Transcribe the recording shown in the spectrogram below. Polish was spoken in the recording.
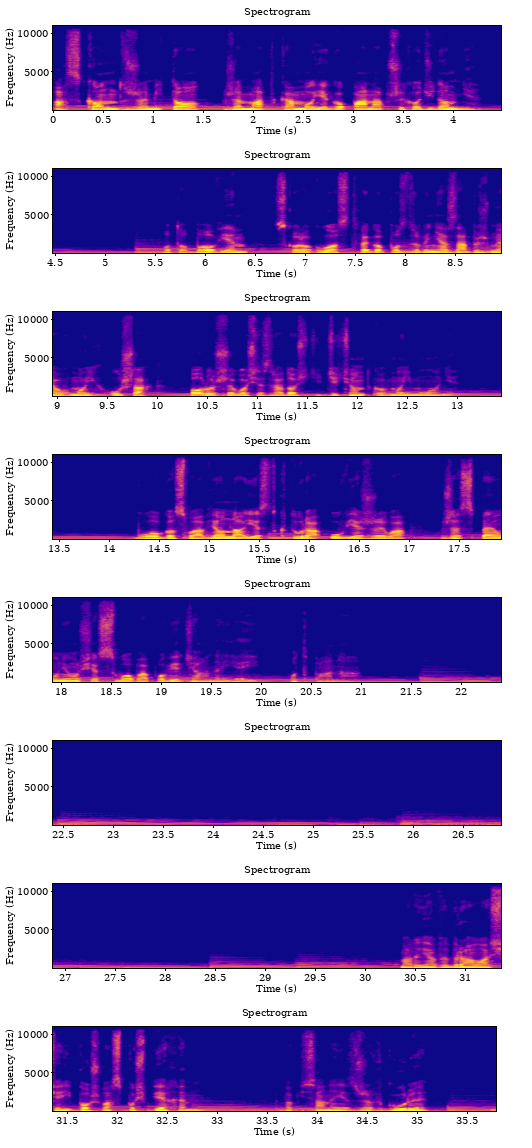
A skądże mi to, że matka mojego Pana przychodzi do mnie? Oto bowiem, skoro głos Twego pozdrowienia zabrzmiał w moich uszach, poruszyło się z radości dzieciątko w moim łonie. Błogosławiona jest, która uwierzyła, że spełnią się słowa powiedziane jej od Pana. Maryja wybrała się i poszła z pośpiechem. Chyba pisane jest, że w góry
